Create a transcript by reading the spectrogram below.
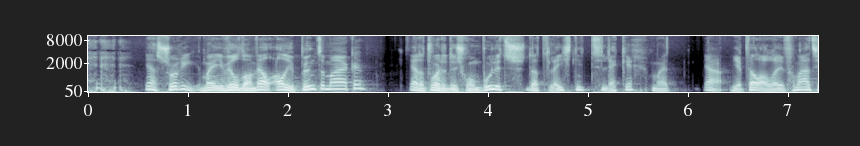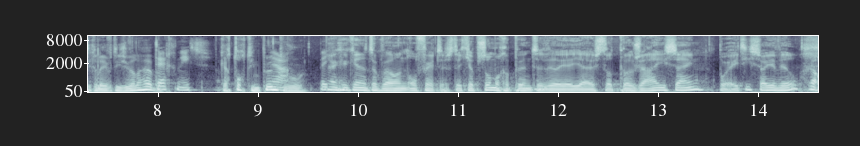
ja, sorry. Maar je wil dan wel al je punten maken. Ja, dat worden dus gewoon bullets. Dat leest niet lekker, maar ja, je hebt wel alle informatie geleverd die ze willen hebben. Technisch. Je krijgt toch 10 punten Ja, voor. beetje- Ja, je kent het ook wel in offertes. Dat je op sommige punten wil je juist wat prozaïs zijn, poëtisch zou je wil. Ja.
